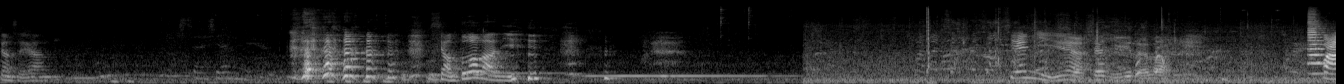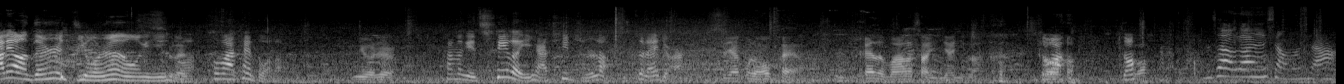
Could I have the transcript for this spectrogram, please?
像谁啊？像仙女。想多了你。仙女。仙女来了。发量真是惊人，我跟你说，头发太多了。你说这。他们给吹了一下，吹直了，自来卷时间过得好快啊！孩子马上上一年级了。走吧，走。你猜我刚才想的啥？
